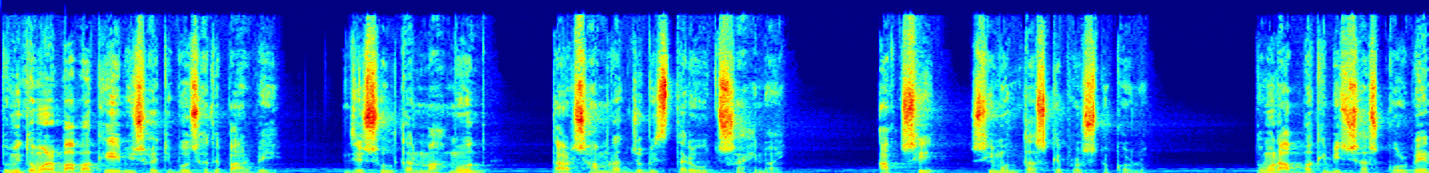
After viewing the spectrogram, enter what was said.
তুমি তোমার বাবাকে এ বিষয়টি বোঝাতে পারবে যে সুলতান মাহমুদ তার সাম্রাজ্য বিস্তারে উৎসাহী নয়। আকশি সীমন্তাসকে প্রশ্ন করল। তোমার আব্বাকে বিশ্বাস করবেন?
